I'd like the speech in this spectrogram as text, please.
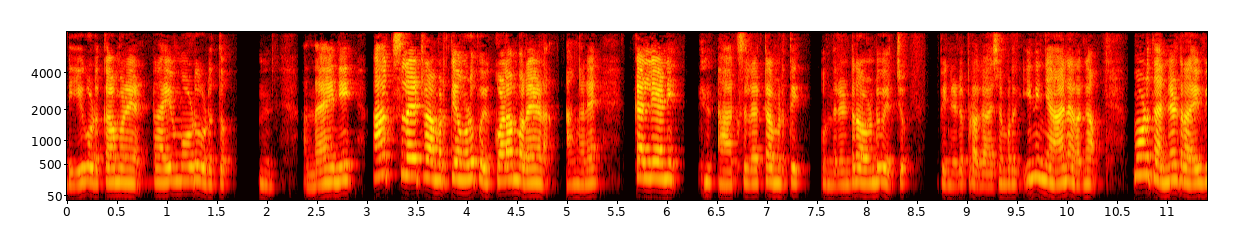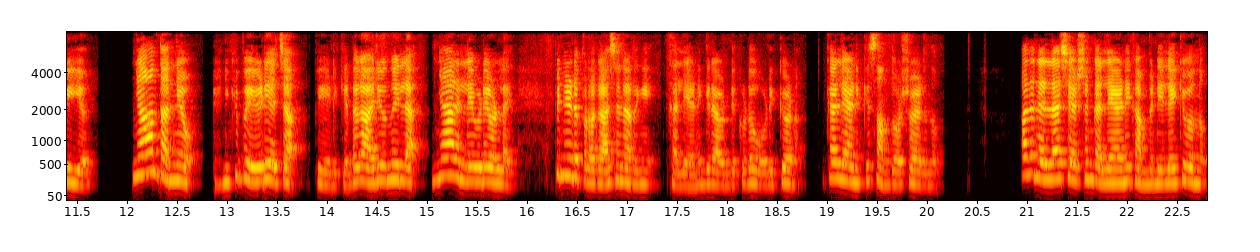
ഡി കൊടുക്കാൻ പറയണം. ഡ്രൈവ് മോഡ് കൊടുത്തു. എന്നാ ഇനി ആക്സിലേറ്റർ അമർത്തി അങ്ങോട്ട് പൊയ്ക്കോളാൻ പറയണം. അങ്ങനെ കല്യാണി ആക്സിലേറ്റർ അമർത്തി ഒന്ന് രണ്ട് റൗണ്ട് വെച്ചു. പിന്നീട് പ്രകാശം പറഞ്ഞു ഇനി ഞാൻ ഇറങ്ങാം. മോൾ തന്നെ ഡ്രൈവ് ചെയ്യുക ഞാൻ തന്നെയോ? എനിക്ക് പേടിയച്ചാ പേടിക്കേണ്ട കാര്യമൊന്നുമില്ല. ഞാനല്ലേ ഇവിടെ ഉള്ളേ. പിന്നീട് പ്രകാശൻ ഇറങ്ങി. കല്യാണി ഗ്രൗണ്ടിൽ കൂടെ ഓടിക്കുകയാണ് കല്യാണിക്ക് സന്തോഷമായിരുന്നു. അതിനെല്ലാം ശേഷം കല്യാണി കമ്പനിയിലേക്ക് വന്നു.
